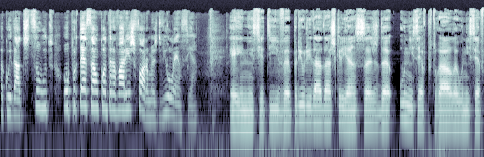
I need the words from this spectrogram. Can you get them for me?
a cuidados de saúde ou proteção contra várias formas de violência. É a iniciativa Prioridade às Crianças da Unicef Portugal. A Unicef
